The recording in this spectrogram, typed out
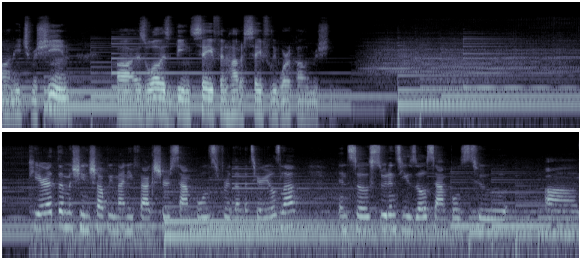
on each machine, uh, as well as being safe and how to safely work on the machine. Here at the machine shop, we manufacture samples for the materials lab. And so students use those samples to um,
